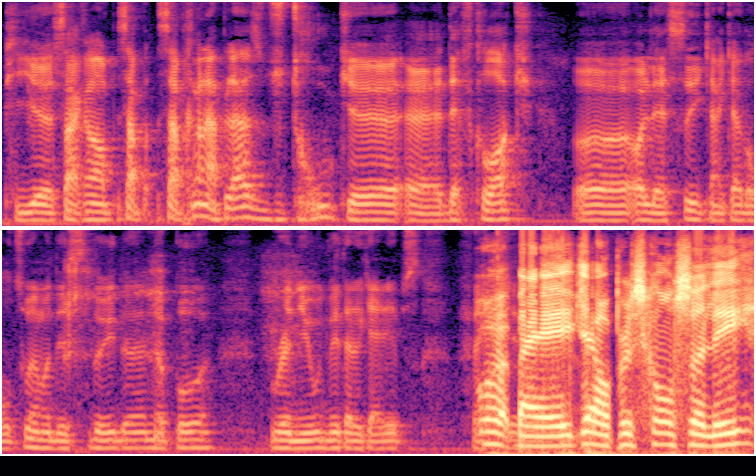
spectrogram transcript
puis ça, ça, ça prend la place du trou que Def Clock a laissé quand Swim a décidé de ne pas renew de Metalocalypse. Ouais, ben, gars, on peut se consoler.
